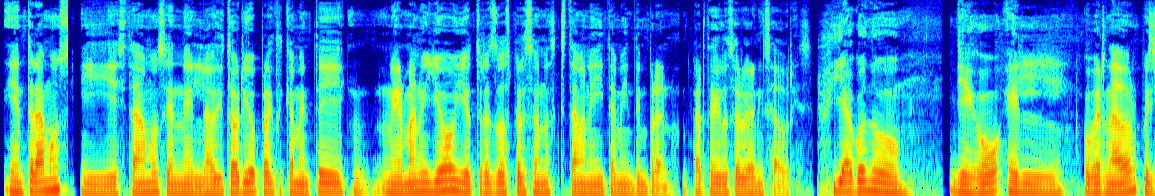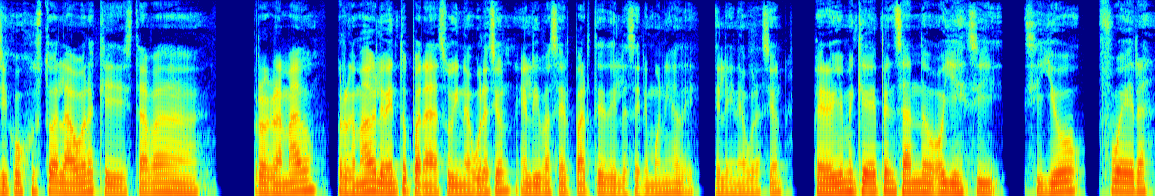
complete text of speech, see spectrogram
Y entramos y estábamos en el auditorio prácticamente mi hermano y yo y otras dos personas que estaban ahí también temprano, parte de los organizadores. Ya cuando llegó el gobernador, pues llegó justo a la hora que estaba programado, programado el evento para su inauguración. Él iba a ser parte de la ceremonia de, la inauguración. Pero yo me quedé pensando, oye, si, si yo fuera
